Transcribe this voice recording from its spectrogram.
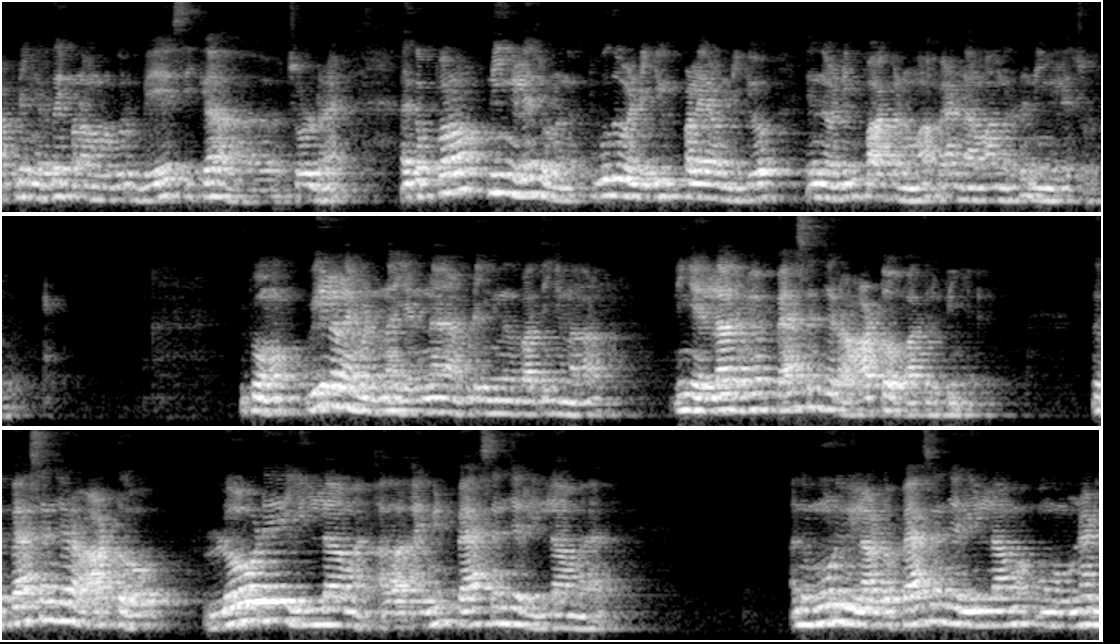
அப்படிங்கிறத இப்போ நான் உங்களுக்கு ஒரு பேசிக்காக சொல்கிறேன் அதுக்கப்புறம் நீங்களே சொல்லுங்கள் புது வண்டிக்கு பழைய வண்டிக்கோ எந்த வண்டிக்கு பார்க்கணுமா வேண்டாமாங்கிறத நீங்களே சொல்லுங்கள் இப்போ வீல் அலைன்மெண்ட்னா என்ன அப்படிங்கிறது பார்த்தீங்கன்னா நீங்கள் எல்லாருமே பேசஞ்சர் ஆட்டோ பார்த்துருப்பீங்க. இந்த பேசஞ்சர் ஆட்டோ லோடே இல்லாமல் அதாவது ஐ மீன் பேசஞ்சர் இல்லாமல் அந்த மூணு வீல் ஆட்டோ பேசஞ்சர் இல்லாமல் உங்கள் முன்னாடி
